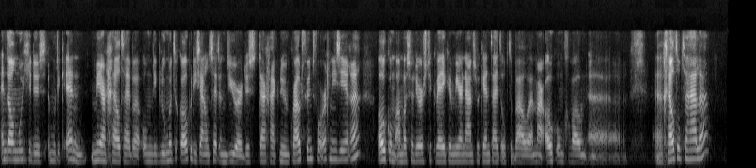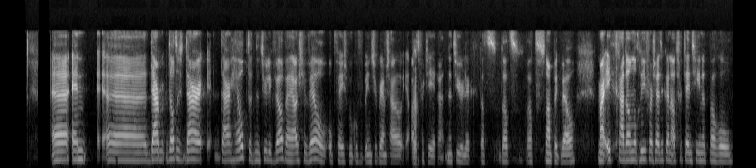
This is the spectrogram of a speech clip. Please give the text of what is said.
En dan moet, je dus, moet ik en meer geld hebben om die bloemen te kopen. Die zijn ontzettend duur. Dus daar ga ik nu een crowdfund voor organiseren. Ook om ambassadeurs te kweken, meer naamsbekendheid op te bouwen. Maar ook om gewoon geld op te halen. En eh, daar, dat is, daar, daar helpt het natuurlijk wel bij als je wel op Facebook of op Instagram zou adverteren. Natuurlijk, dat, dat, dat snap ik wel. Maar ik ga dan nog liever, zet ik een advertentie in het parool.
